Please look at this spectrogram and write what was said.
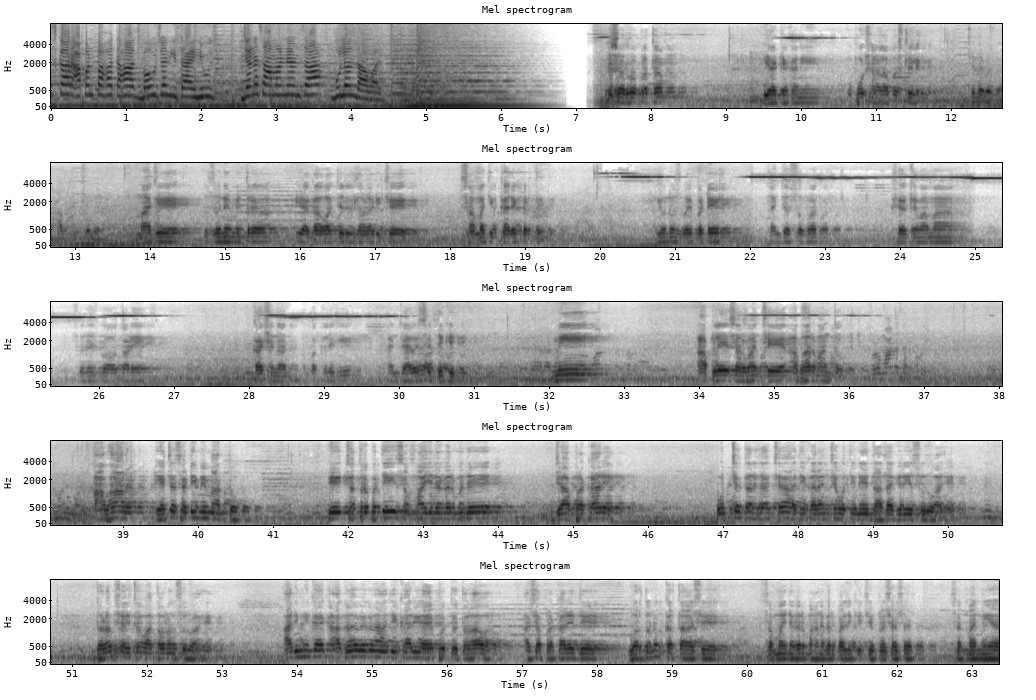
नमस्कार आपण पाहत आहात बहुजन हिताय न्यूज जनसामान्यांचा बुलंद आवाज. सर्वप्रथम या ठिकाणी उपोषणाला बसलेले माझे जुने मित्र या गावातील धडाडीचे सामाजिक कार्यकर्ते युनुसभाई पटेल त्यांच्यासोबत शेळके मामा सुरेश भावताडे काशीनाथ बकलेजी आणि जावेद सिद्दीकी मी आपले सर्वांचे आभार मानतो. आभार याच्यासाठी मी मानतो की छत्रपती संभाजीनगरमध्ये ज्या प्रकारे उच्च दर्जाच्या अधिकाऱ्यांच्या वतीने दादागिरी सुरू आहे दडपशाहीचं वातावरण सुरू आहे आणि मी काय एक आगळा वेगळा अधिकारी आहे पृथ्वी तळावर अशा प्रकारे जे वर्तणूक करता असे संभाजीनगर महानगरपालिकेचे प्रशासक सन्माननीय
